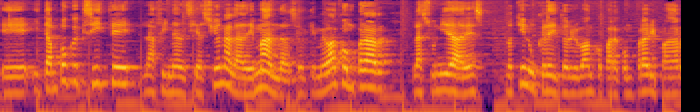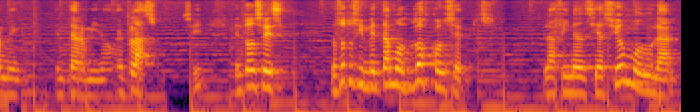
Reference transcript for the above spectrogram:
eh, y tampoco existe la financiación a la demanda. O sea, el que me va a comprar las unidades no tiene un crédito en el banco para comprar y pagarme en, término, en plazo. ¿sí? Entonces, nosotros inventamos dos conceptos la financiación modular,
